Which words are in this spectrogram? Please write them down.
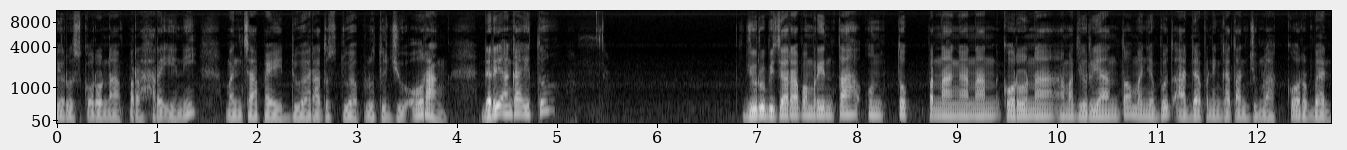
virus corona per hari ini mencapai 227 orang. Dari angka itu, Juru bicara pemerintah untuk penanganan Corona Ahmad Yuryanto menyebut ada peningkatan jumlah korban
